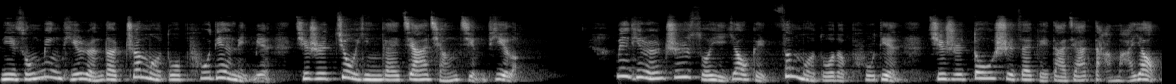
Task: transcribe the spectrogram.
你从命题人的这么多铺垫里面，其实就应该加强警惕了。命题人之所以要给这么多的铺垫，其实都是在给大家打麻药，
